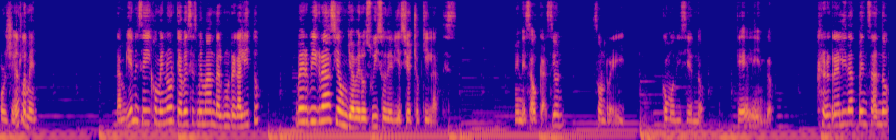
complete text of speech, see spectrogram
or Gentlemen. También ese hijo menor que a veces me manda algún regalito. Verbigracia, un llavero suizo de 18 quilates. En esa ocasión, sonreí, como diciendo, Qué lindo. Pero en realidad pensando,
